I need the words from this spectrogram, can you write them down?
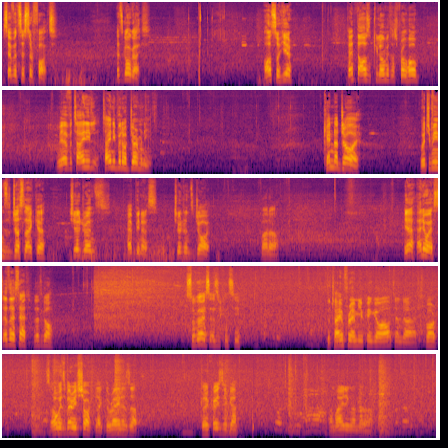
Seven Sister Falls. Let's go, guys. Also here, 10,000 kilometers from home, we have a tiny, tiny bit of Germany. Kinderjoy, which means just like uh, children's happiness, children's joy. But uh, yeah. Anyways, as I said, let's go. So guys, as you can see, the time frame you can go out and uh, explore it's always very short. Like the rain is uh, going crazy again. I'm hiding under a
